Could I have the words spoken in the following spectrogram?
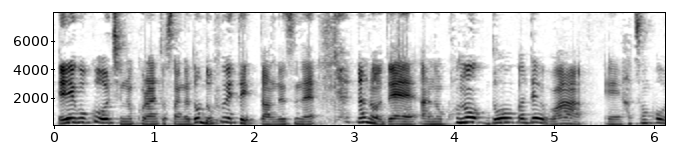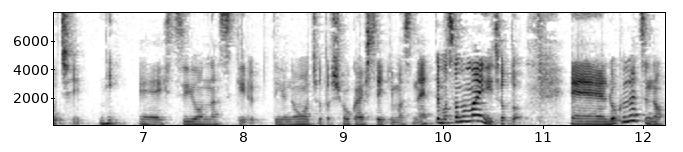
英語コーチのクライアントさんがどんどん増えていったんですね。なので、あの、この動画では、えー、発音コーチに、えー、必要なスキルっていうのをちょっと紹介していきますね。でもその前にちょっと、えー、6月の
